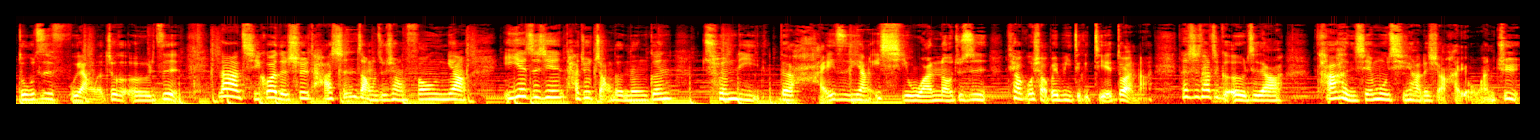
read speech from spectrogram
独自抚养了这个儿子。那奇怪的是，他生长就像风一样，一夜之间他就长得能跟村里的孩子一样一起玩了，就是跳过小 baby 这个阶段啦。但是他这个儿子啊，他很羡慕其他的小孩有玩具，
